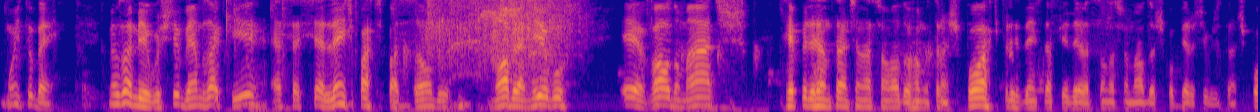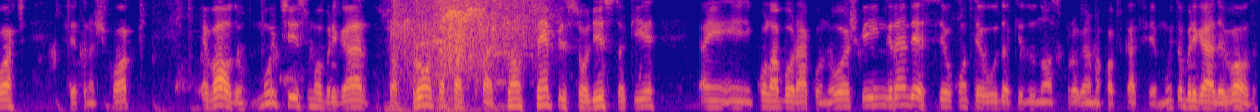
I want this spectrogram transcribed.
Muito bem. Meus amigos, tivemos aqui essa excelente participação do nobre amigo Evaldo Matos, representante nacional do ramo transporte, presidente da Federação Nacional das Cooperativas de Transporte, FETranscop. Evaldo, muitíssimo obrigado por sua pronta participação, sempre solícito aqui em, em, colaborar conosco e engrandecer o conteúdo aqui do nosso programa Cop Café. Muito obrigado, Evaldo.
